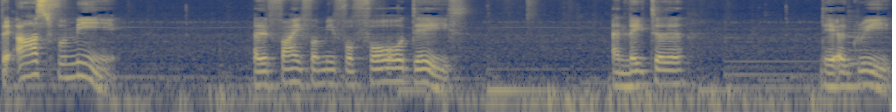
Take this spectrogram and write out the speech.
they asked for me. And they fight for me for four days. And later they agreed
